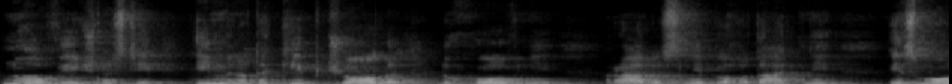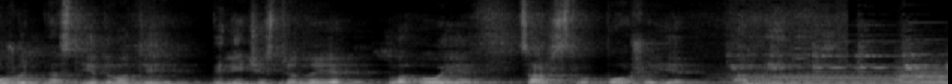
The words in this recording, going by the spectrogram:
Ну а в вічності іменно такі пчоли духовні, радосні, благодатні і зможуть наслідувати величественне, благое Царство Божоє. Амінь.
